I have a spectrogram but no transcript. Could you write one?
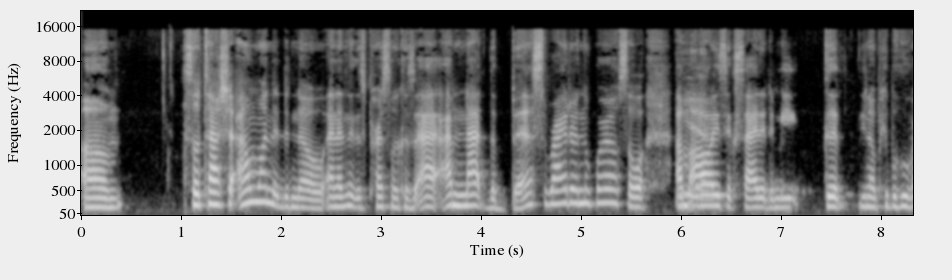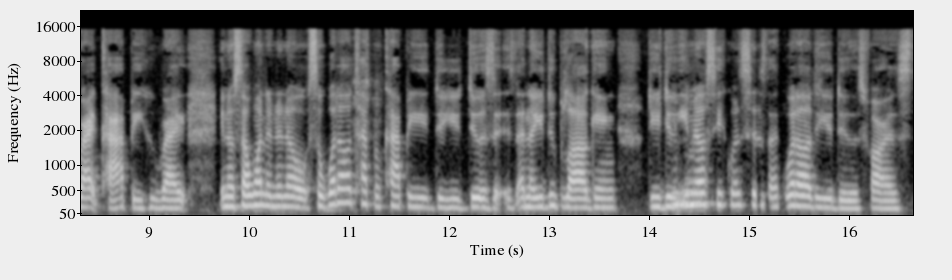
Um, so Tasha, I wanted to know, and I think it's personal because I'm not the best writer in the world. So I'm yeah. always excited to meet good, you know, people who write copy, who write, you know. So I wanted to know, so what all type of copy do you do? Is, it, is I know you do blogging. Do you do mm-hmm. email sequences? Like, what all do you do as far as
